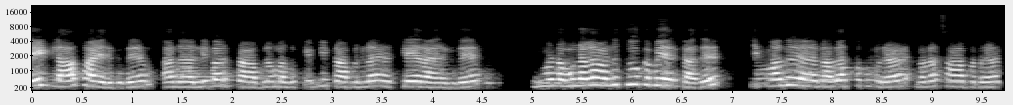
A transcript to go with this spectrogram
வெயிட் லாஸ் ஆயிருக்குது. அந்த லிவர் ப்ராப்ளம் அந்த கிட்னி ப்ராப்ளம்லாம் கிளியர் ஆயிருக்குது. முன்ன முன்னெல்லாம் வந்து தூக்கமே இருக்காது. இப்போ வந்து நல்லா தூங்குறேன் நல்லா சாப்பிடுறேன்.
